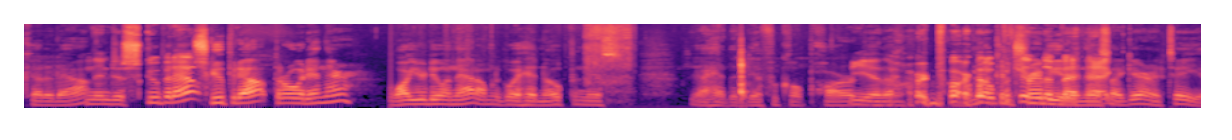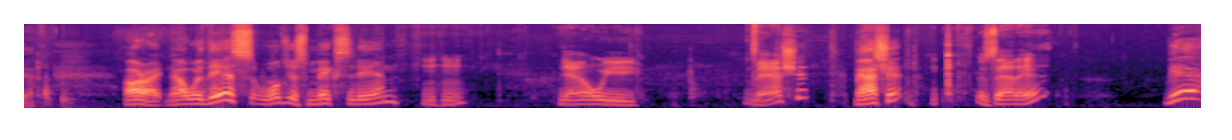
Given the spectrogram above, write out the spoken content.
cut it out. And then just scoop it out. Scoop it out, throw it in there. While you're doing that, I'm going to go ahead and open this. I had the difficult part. Yeah, the know. hard part. I'm going to contribute in this, I guarantee you. All right, now with this, we'll just mix it in, Mm -hmm. Now we mash it. mash it. Is that it? Yeah,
